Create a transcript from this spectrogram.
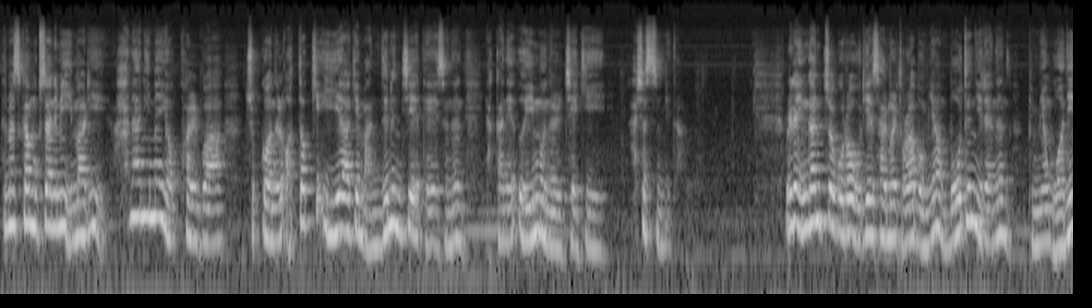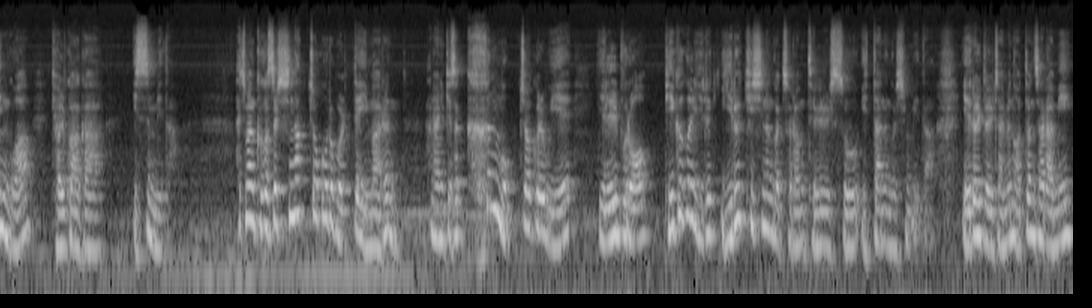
하지만 스카 목사님이 이 말이 하나님의 역할과 주권을 어떻게 이해하게 만드는지에 대해서는 약간의 의문을 제기하셨습니다. 우리가 인간적으로 우리의 삶을 돌아보면 모든 일에는 분명 원인과 결과가 있습니다. 하지만 그것을 신학적으로 볼 때 이 말은 하나님께서 큰 목적을 위해 일부러 비극을 일으키시는 것처럼 들릴 수 있다는 것입니다. 예를 들자면 어떤 사람이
